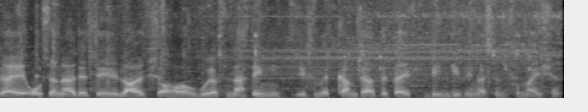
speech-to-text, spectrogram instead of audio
They also know that their lives are worth nothing if it comes out that they've been giving us information.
